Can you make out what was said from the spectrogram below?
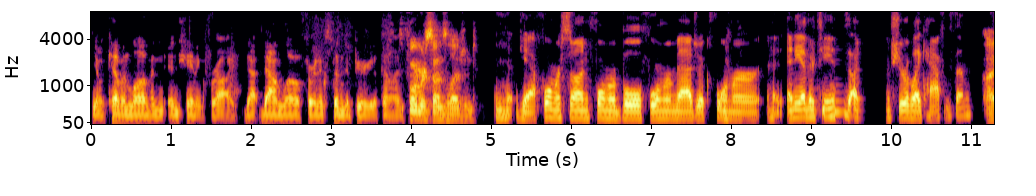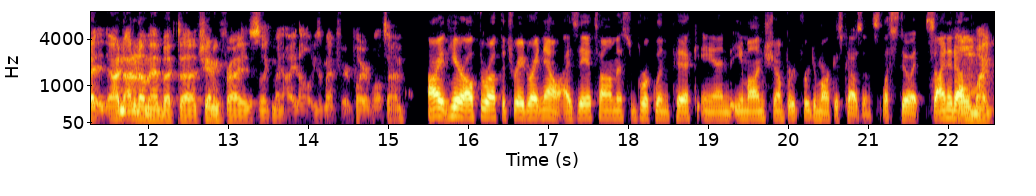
you know Kevin Love and, and Channing Frye that down low for an extended period of time. Former Suns legend. Yeah, former Sun, former Bull, former Magic, former any other teams. I'm sure like half of them. I I, I don't know, man, but uh, Channing Frye is like my idol. He's my favorite player of all time. All right, here I'll throw out the trade right now: Isaiah Thomas, Brooklyn pick, and Iman Shumpert for Demarcus Cousins. Let's do it. Sign it up. Oh my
